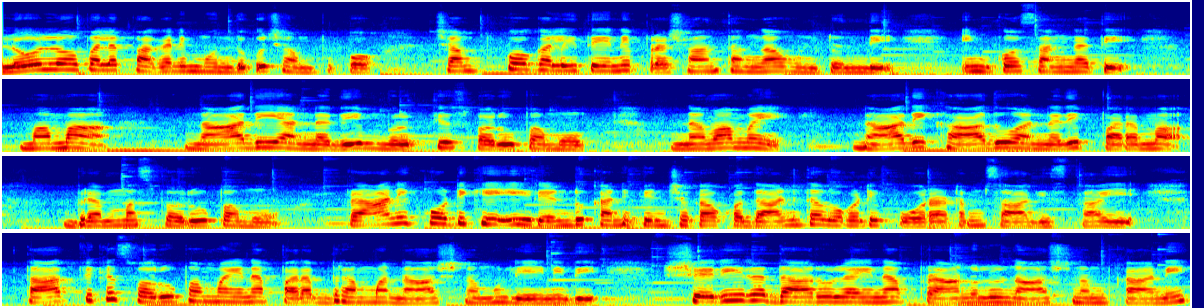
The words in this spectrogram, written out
లోపల పగని ముందుకు చంపుకో. చంపుకోగలిగితేనే ప్రశాంతంగా ఉంటుంది. ఇంకో సంగతి మమ నాది అన్నది మృత్యు స్వరూపము. నమమై నాది కాదు అన్నది పరమ బ్రహ్మ స్వరూపము. ప్రాణికోటికి ఈ రెండు కనిపించక ఒక దానితో ఒకటి పోరాటం సాగిస్తాయి. తాత్విక స్వరూపమైన పరబ్రహ్మ నాశనము లేనిది. శరీరదారులైన ప్రాణులు నాశనం కానీ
